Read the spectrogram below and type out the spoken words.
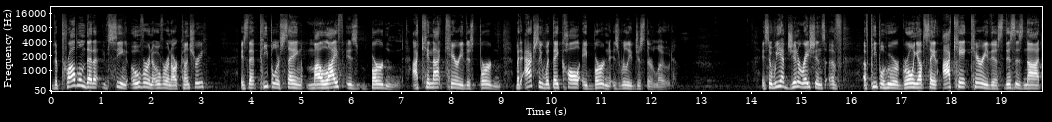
The problem that I'm seeing over and over in our country is that people are saying, My life is burdened. I cannot carry this burden. But actually, what they call a burden is really just their load. And so we have generations of, of people who are growing up saying, I can't carry this. This is not,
